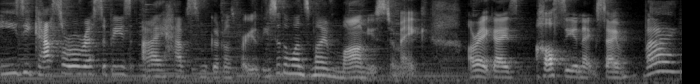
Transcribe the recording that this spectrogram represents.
easy casserole recipes, I have some good ones for you. These are the ones my mom used to make. All right, guys, I'll see you next time. Bye.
